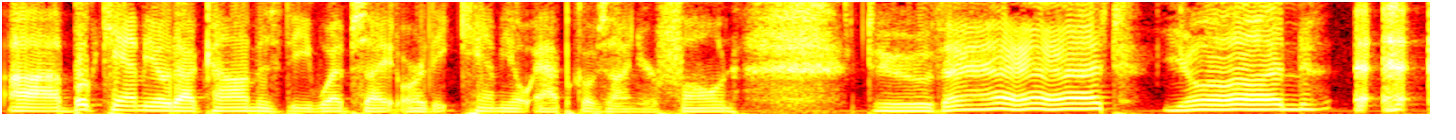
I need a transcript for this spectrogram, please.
Uh, bookcameo.com is the website or the Cameo app goes on your phone. Do that yawn.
